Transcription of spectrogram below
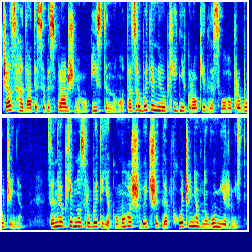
Час згадати себе справжнього, істинного та зробити необхідні кроки для свого пробудження. Це необхідно зробити якомога швидше для входження в нову мірність,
